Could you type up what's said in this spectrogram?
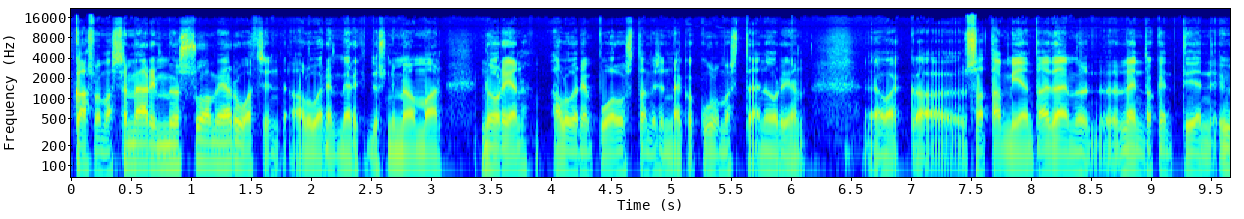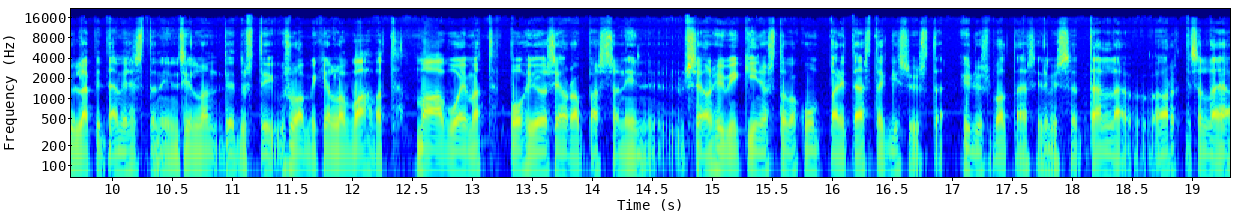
kasvamassa määrin myös Suomen ja Ruotsin alueiden merkitys nimenomaan Norjan alueiden puolustamisen näkökulmasta ja Norjan vaikka satamien tai lentokenttien ylläpitämisestä, niin silloin tietysti Suomikin on vahvat maavoimat Pohjois-Euroopassa, niin se on hyvin kiinnostava kumppani tästäkin syystä Yhdysvaltain silmissä tällä arktisella ja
